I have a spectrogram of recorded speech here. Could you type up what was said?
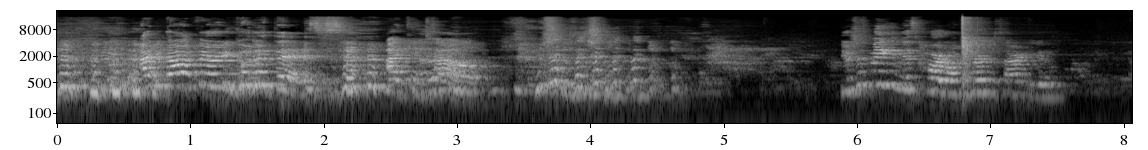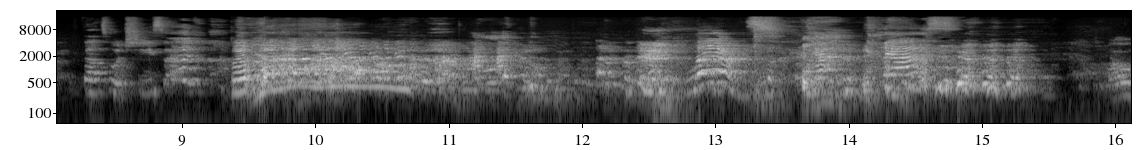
I'm not very good at this. I can tell. You're just making this hard on purpose, aren't you? That's what she said. Lance. Yes. Oh.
